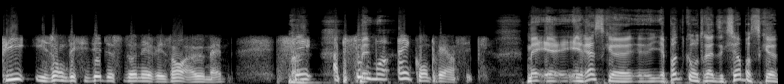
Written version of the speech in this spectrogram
puis ils ont décidé de se donner raison à eux-mêmes. C'est absolument incompréhensible. Mais euh, il reste que il n'y a pas de contradiction parce que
